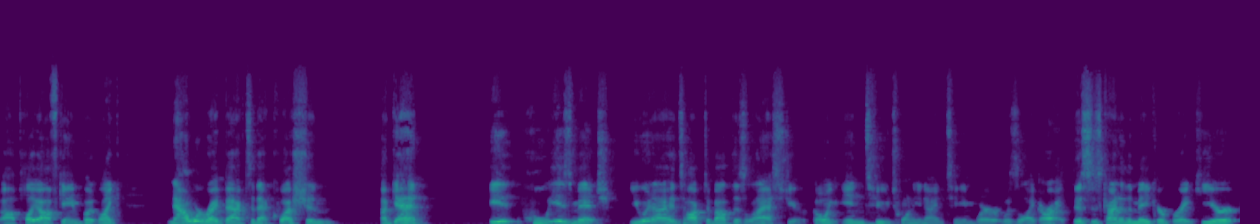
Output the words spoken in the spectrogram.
uh, playoff game, but like now we're right back to that question again. It, who is Mitch? You and I had talked about this last year going into 2019, where it was like, all right, this is kind of the make or break here.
